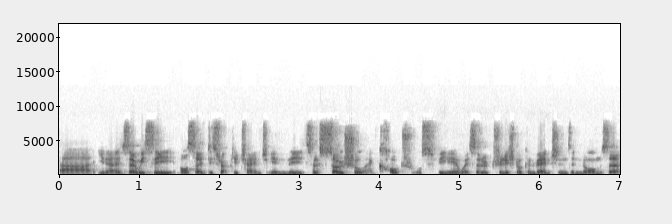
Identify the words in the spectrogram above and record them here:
uh, you know, so we see also disruptive change in the sort of social and cultural sphere, where sort of traditional conventions and norms are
